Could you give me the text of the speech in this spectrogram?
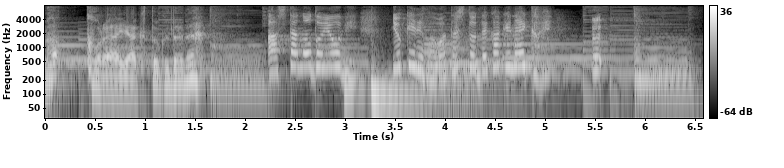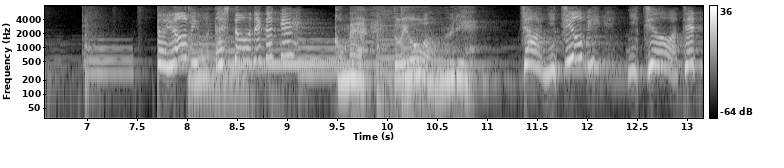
まこれは役得だな。明日の土曜日よければ私と出かけないかい？え日私とお出かけ。ごめん土曜は無理。じゃあ日曜日。日曜は絶対。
